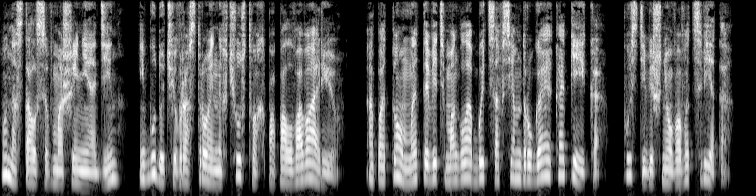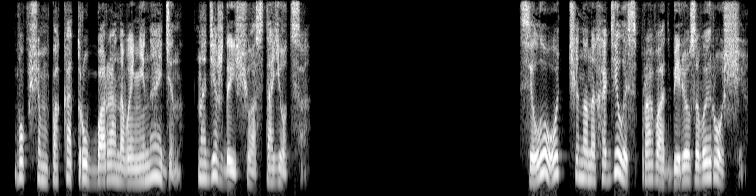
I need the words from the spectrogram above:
Он остался в машине один и, будучи в расстроенных чувствах, попал в аварию. А потом это ведь могла быть совсем другая копейка, пусть и вишневого цвета. В общем, пока труп Барановой не найден, надежда еще остается. Село Отчина находилось справа от Березовой рощи.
